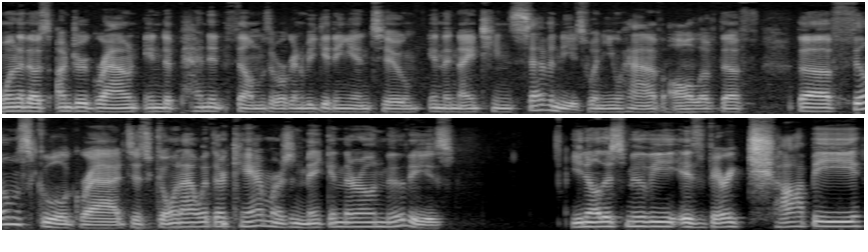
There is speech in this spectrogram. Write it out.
one of those underground independent films that we're going to be getting into in the 1970s when you have all of the the film school grads just going out with their cameras and making their own movies. You know, this movie is very choppy.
